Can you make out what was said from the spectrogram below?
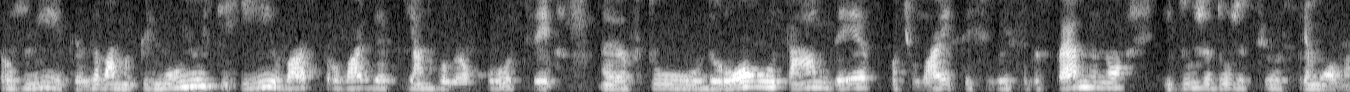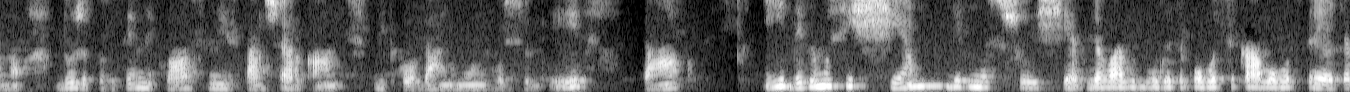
Розумієте, за вами пільнують і вас провадять янголи-охоронці е, в ту дорогу, там, де почуваєтесь ви себе впевнено і дуже-дуже цілеспрямовано. Дуже позитивний, класний старший аркан. Відкладаємо його сюди. Так. І дивимося ще. Дивимося, що ще для вас буде такого цікавого. Третя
